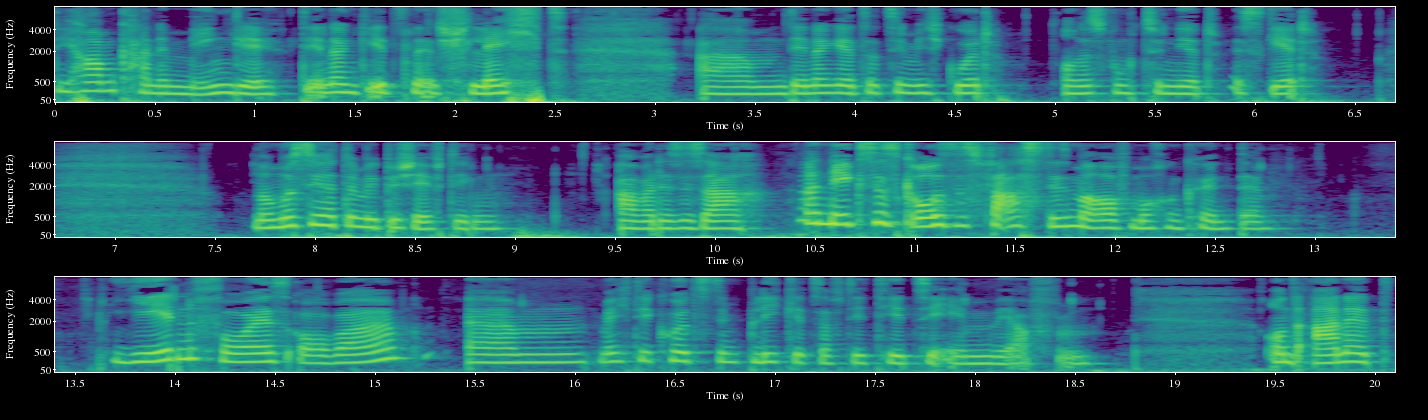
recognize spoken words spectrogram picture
die haben keine Mängel, denen geht es nicht schlecht, ähm, denen geht es ja ziemlich gut und es funktioniert, es geht. Man muss sich halt damit beschäftigen. Aber das ist auch ein nächstes großes Fass, das man aufmachen könnte. Jedenfalls aber ähm, möchte ich kurz den Blick jetzt auf die TCM werfen. Und auch nicht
